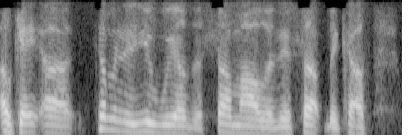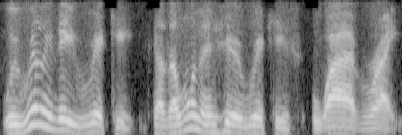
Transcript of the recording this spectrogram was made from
Okay, uh, coming to you, Will, to sum all of this up because we really need Ricky because I want to hear Ricky's wide right.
